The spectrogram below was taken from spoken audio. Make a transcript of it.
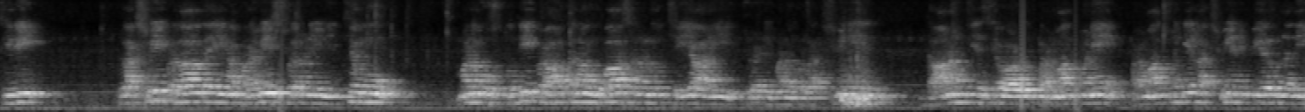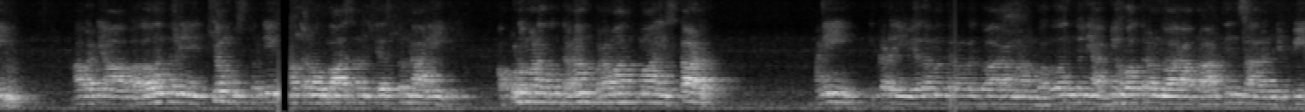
సిరి. లక్ష్మీ ప్రదాతైన పరమేశ్వరుని నిత్యము మనము స్తుతి ప్రార్థన ఉపాసనలు చేయాలి. చూడండి మనకు లక్ష్మిని దానం చేసేవాడు పరమాత్మనే. పరమాత్మకే లక్ష్మి అని పేరు ఉన్నది కాబట్టి ఆ భగవంతుని నిత్యం స్థుతి మాత్రం ఉపాసన చేస్తుండాలి అప్పుడు మనకు ధనం పరమాత్మ ఇస్తాడు అని ఇక్కడ ఈ వేద మంత్రముల ద్వారా మనం భగవంతుని అగ్నిహోత్రం ద్వారా ప్రార్థించాలని చెప్పి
